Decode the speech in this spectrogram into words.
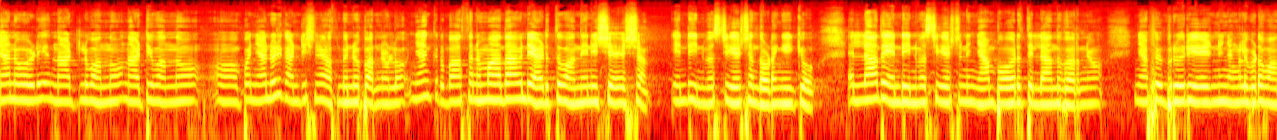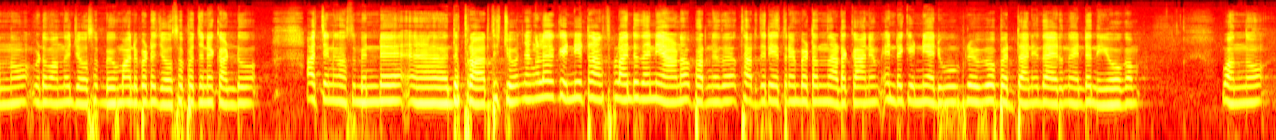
ഞാൻ ഓടി നാട്ടിൽ വന്നു നാട്ടിൽ വന്നു. അപ്പോൾ ഞാനൊരു കണ്ടീഷനെ ഹസ്ബൻഡിന് പറഞ്ഞുള്ളൂ. ഞാൻ കൃപാസന മാതാവിന്റെ അടുത്ത് വന്നതിന് ശേഷം എന്റെ ഇൻവെസ്റ്റിഗേഷൻ തുടങ്ങിക്കോ. അല്ലാതെ എന്റെ ഇൻവെസ്റ്റിഗേഷന് ഞാൻ പോരത്തില്ല എന്ന് പറഞ്ഞു. ഞാൻ ഫെബ്രുവരി ഏഴിന് ഞങ്ങളിവിടെ വന്നു. ഇവിടെ വന്ന് ജോസഫ് ബഹുമാനപ്പെട്ട ജോസഫ് അച്ഛനെ കണ്ടു. അച്ഛൻ ഹസ്ബൻഡിന്റെ ഇത് പ്രാർത്ഥിച്ചു. ഞങ്ങൾ കിഡ്നി ട്രാൻസ്പ്ലാന്റ് തന്നെയാണ് പറഞ്ഞത്. സർജറി എത്രയും പെട്ടെന്ന് നടക്കാനും എന്റെ കിഡ്നി അനുഭവപ്പെടുത്താനും ഇതായിരുന്നു എന്റെ നിയോഗം. വന്നു.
